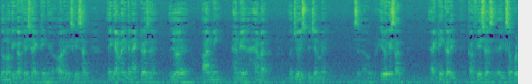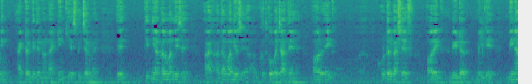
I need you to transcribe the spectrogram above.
दोनों की काफ़ी अच्छा एक्टिंग है और इसके साथ एक अमेरिकन एक्टर्स है जो है आर्मी हैमर हैमर जो इस पिक्चर में हीरो के साथ एक्टिंग करे काफ़ी अच्छा एक सपोर्टिंग एक्टर की तरह एक्टिंग की इस पिक्चर में। कितनी अकलमंदी से आतंकवादियों से खुद को बचाते हैं और एक होटल का शेफ और एक वेटर मिलके बिना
